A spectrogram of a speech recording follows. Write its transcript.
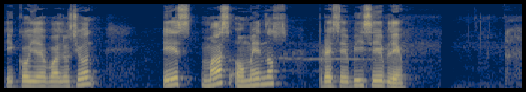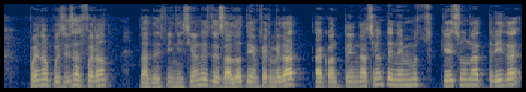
y cuya evolución es más o menos previsible. Bueno, pues esas fueron las definiciones de salud y enfermedad. A continuación tenemos que es una trida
